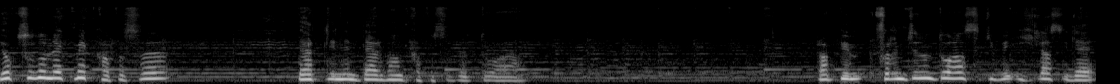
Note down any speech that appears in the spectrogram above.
Yoksulun ekmek kapısı, dertlinin derman kapısıdır dua. Rabbim fırıncının duası gibi ihlas ile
